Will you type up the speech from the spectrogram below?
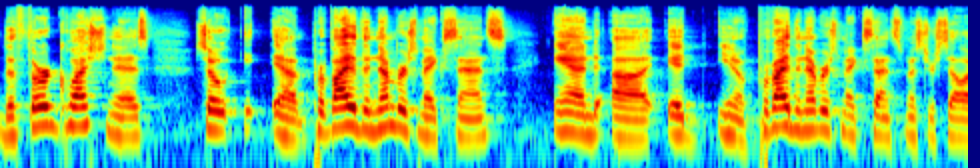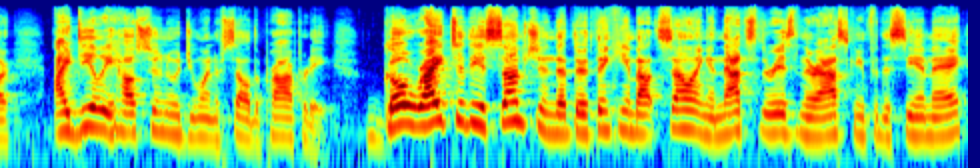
the third question is so uh, provided the numbers make sense and uh, it you know provided the numbers make sense mr seller ideally how soon would you want to sell the property? Go right to the assumption that they're thinking about selling and that's the reason they're asking for the cma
